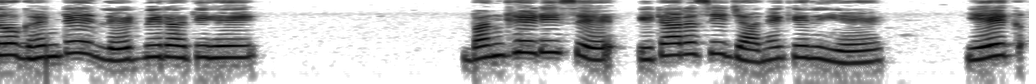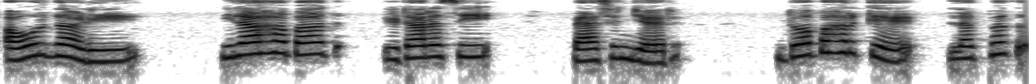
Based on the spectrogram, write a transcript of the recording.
दो घंटे लेट भी रहती है। बनखेड़ी से इटारसी जाने के लिए एक और गाड़ी, इलाहाबाद इटारसी पैसेंजर, दोपहर के लगभग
